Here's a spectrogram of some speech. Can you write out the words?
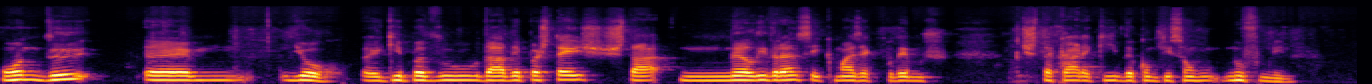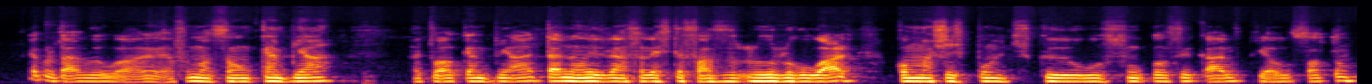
onde um, ehm, Diogo, a equipa do, da AD Pastéis está na liderança e que mais é que podemos destacar aqui da competição no feminino? É verdade, a, formação campeã atual campeão, está na liderança desta fase regular, com mais 6 pontos que o segundo classificado, que é o Sótão,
